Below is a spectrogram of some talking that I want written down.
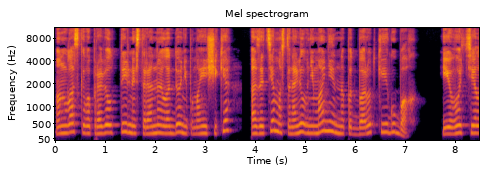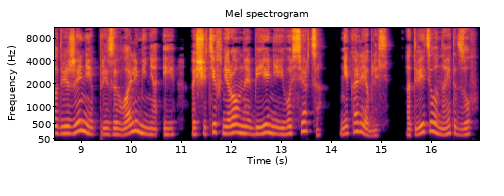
Он ласково провел тыльной стороной ладони по моей щеке, а затем остановил внимание на подбородке и губах. Его телодвижения призывали меня и, ощутив неровное биение его сердца, не колеблясь, ответила на этот зов.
